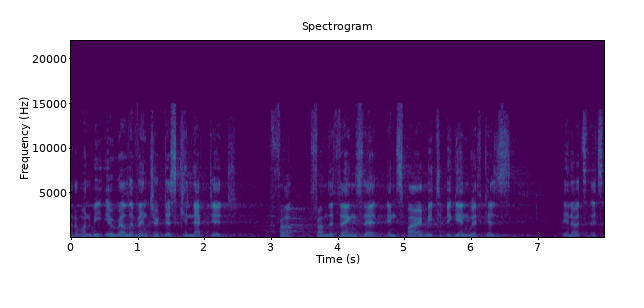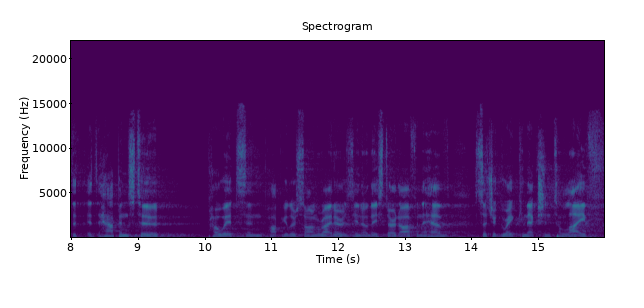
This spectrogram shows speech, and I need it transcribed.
I don't want to be irrelevant or disconnected from, from the things that inspired me to begin with, because, you know, it's, it's the, it happens to poets and popular songwriters. You know, they start off and they have such a great connection to life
